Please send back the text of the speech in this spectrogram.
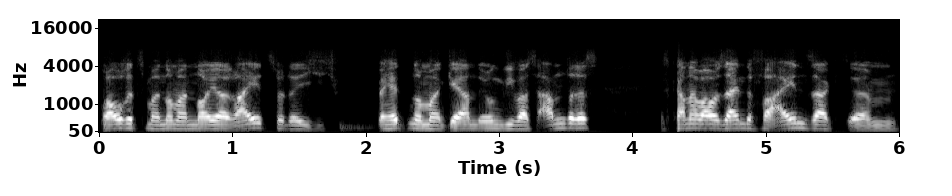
brauche jetzt mal nochmal einen neuen Reiz oder ich, ich hätte nochmal gern irgendwie was anderes. Es kann aber auch sein, der Verein sagt, ähm,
